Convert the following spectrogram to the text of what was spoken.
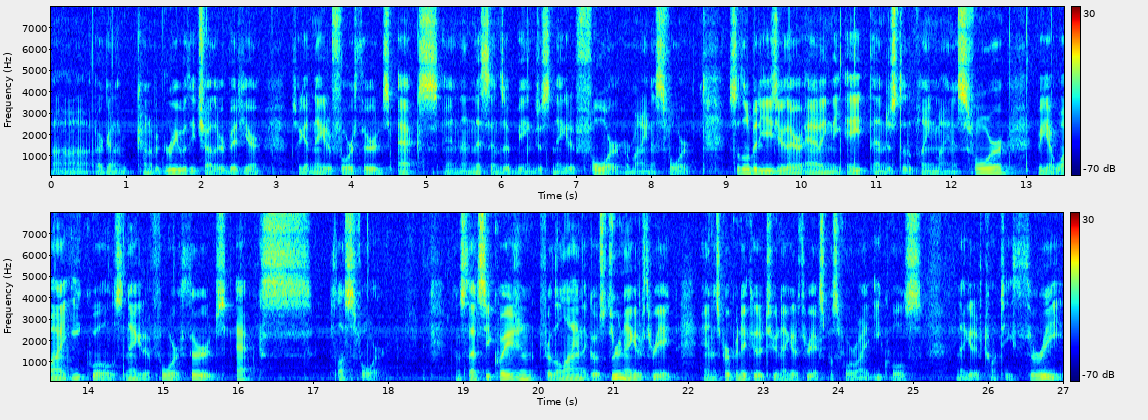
uh, are going to kind of agree with each other a bit here. So I get negative 4 thirds x, and then this ends up being just negative 4 or minus 4. So a little bit easier there, adding the 8 then just to the plain minus 4 we get y equals negative 4 thirds x plus 4. And so that's the equation for the line that goes through negative 3, 8 and is perpendicular to negative 3x plus 4y equals negative 23.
